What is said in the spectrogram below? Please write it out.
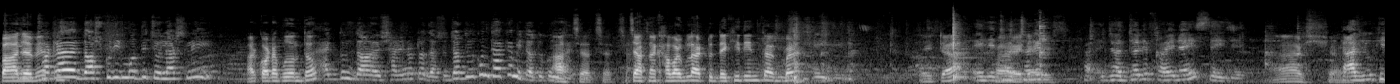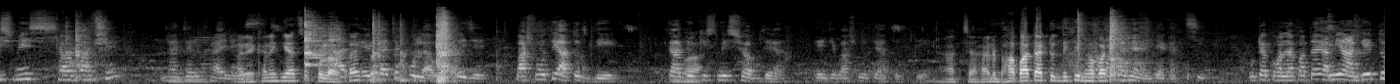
পাওয়া যাবে? ছটা দশ কুড়ির মধ্যে চলে আসলেই আর কটা পর্যন্ত? একদম সাড়ে নটা দশ যতক্ষণ থাকে আমি ততক্ষণ আচ্ছা আচ্ছা আচ্ছা। আচ্ছা আপনার খাবারগুলো একটু দেখিয়ে দিন তো একবার। এই এই যে ঝরঝরে ঝরঝরে ফ্রাইড রাইস এই যে আচ্ছা। কাজু কিশমিশ সব আছে ঝরঝরে ফ্রাইড আর এখানে কি আছে? পোলাও তাই তো? এটা আছে পোলাও এই যে বাসমতি আতর দিয়ে। কাজু কিশমিশ সব দেয়া এই যে বাসমতি আতর দিয়ে। আচ্ছা আর ভাপাটা একটু দেখি ভাপাটা হ্যাঁ দেখাচ্ছি। ওটা কলা পাতায় আমি আগে তো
